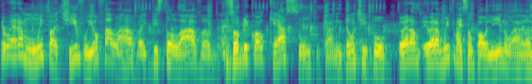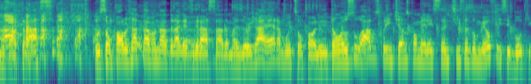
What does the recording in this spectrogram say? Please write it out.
eu era muito ativo e eu falava e pistolava sobre qualquer assunto, cara. Então, tipo, eu era, eu era muito mais São Paulino há anos atrás. O São Paulo já tava na draga desgraçada, mas eu já era muito São Paulino. Então eu zoava os corintianos, palmeirenses, santistas no meu Facebook.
